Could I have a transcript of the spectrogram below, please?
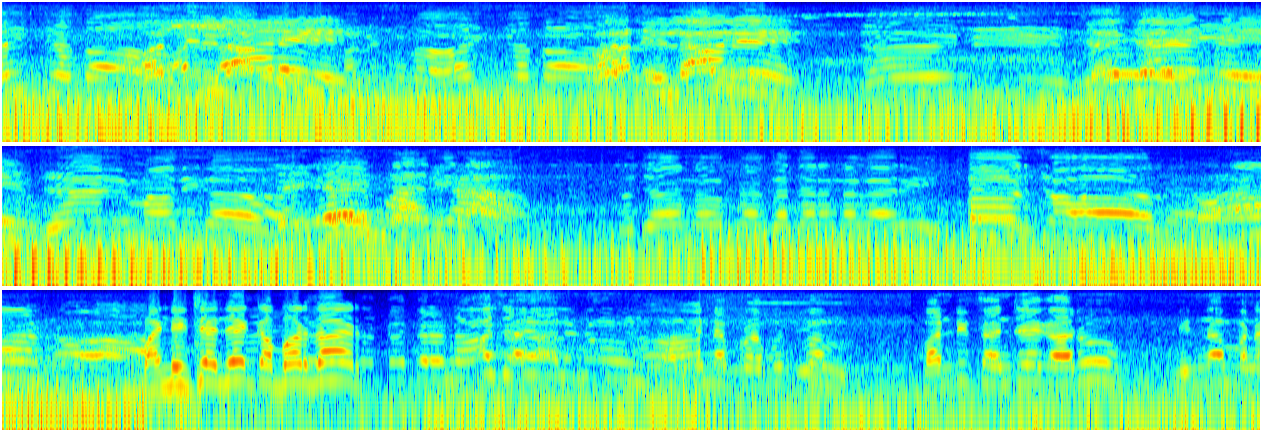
ఐక్యత. దళితుల ఐక్యత. జై భీమ్ జై జై భీమ్. జై మాదిగా జై జై మాదిగా ప్రజానౌక గదరన్న గారి జోహార్ జోహార్ బండి సంజయ్ ఖబర్దార్ ఆశయాలను ప్రభుత్వం బండి సంజయ్ గారు నిన్న మన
